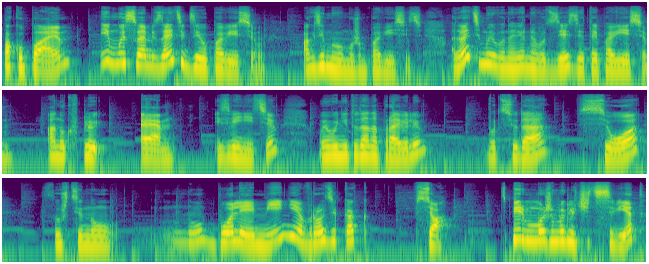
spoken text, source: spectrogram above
Покупаем, и мы с вами, знаете, где его повесим? А где мы его можем повесить? А давайте мы его, наверное, вот здесь где-то и повесим. А ну-ка, вклю... Эм, извините, мы его не туда направили. Вот сюда, все. Слушайте, ну, ну, более-менее вроде как... Все, Теперь мы можем выключить свет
